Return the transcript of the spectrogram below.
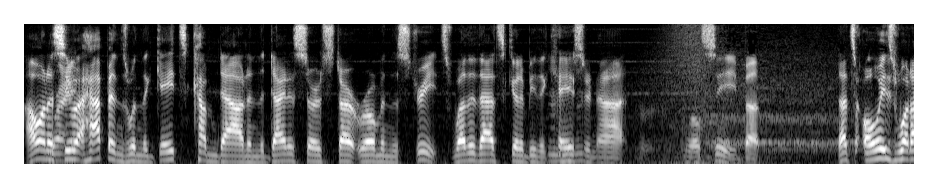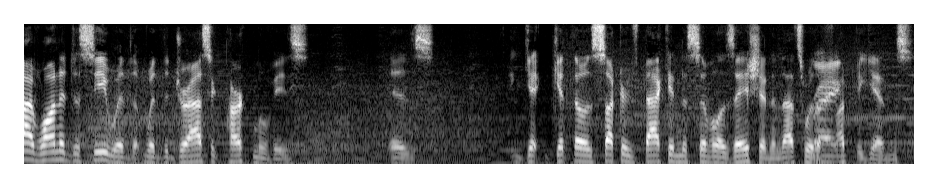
I want to see what happens when the gates come down and the dinosaurs start roaming the streets. Whether that's going to be the case Mm-hmm. or not, we'll see. But that's always what I've wanted to see with with the Jurassic Park movies is get get those suckers back into civilization and that's where Right. the fun begins.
